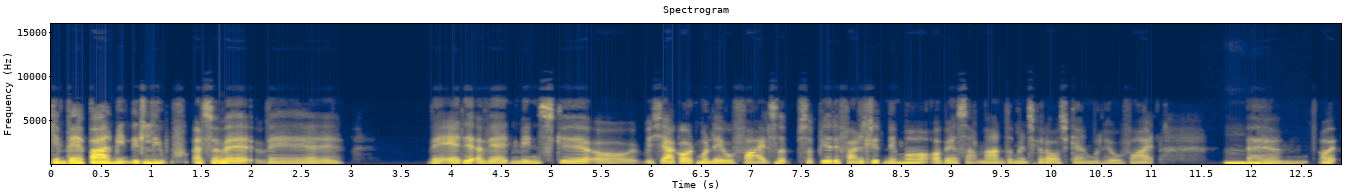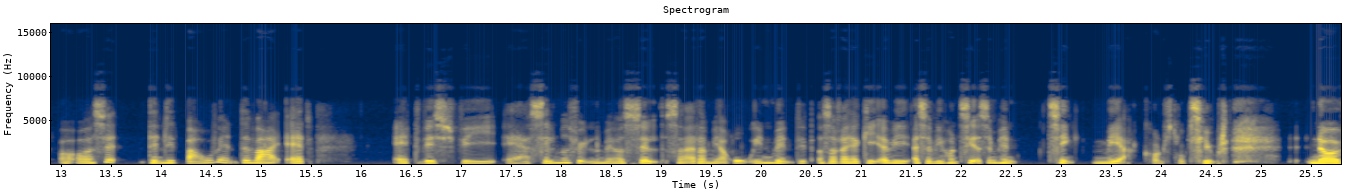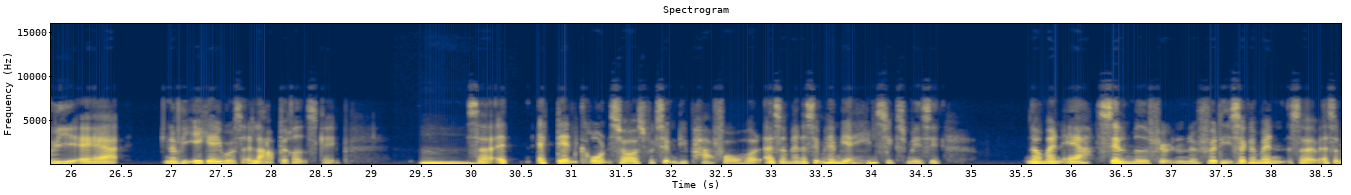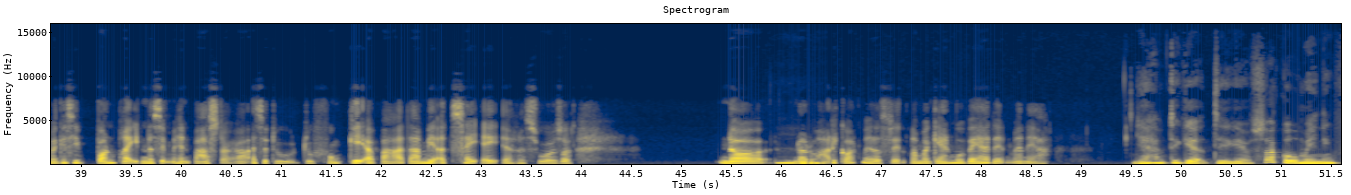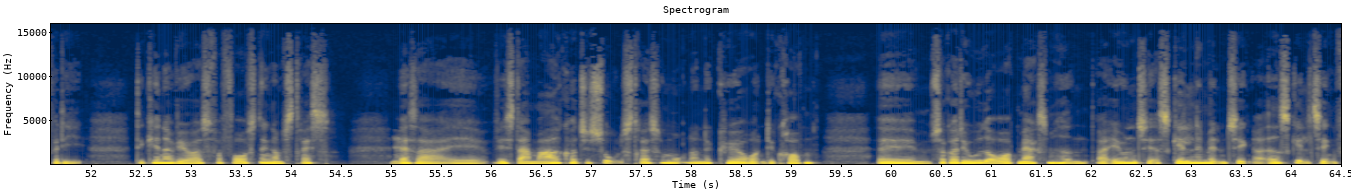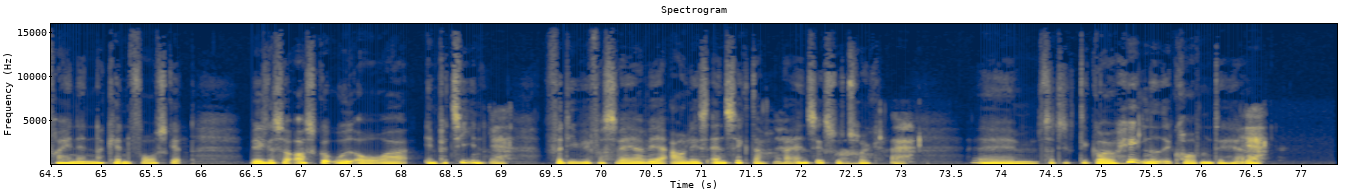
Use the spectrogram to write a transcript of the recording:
jamen hvad er bare almindeligt liv? Altså hvad, hvad, hvad er det at være et menneske? Og hvis jeg godt må lave fejl, så, så bliver det faktisk lidt nemmere at være sammen med andre mennesker, der også gerne må lave fejl. Mm. Øhm, og, og også den lidt bagvendte vej, at, at hvis vi er selvmedfølende med os selv, så er der mere ro indvendigt, og så reagerer vi, altså vi håndterer simpelthen ting mere konstruktivt, når vi er når vi ikke er i vores alarmberedskab. Mm. Så at, at den grund så også for eksempel i parforhold, altså man er simpelthen mere hensigtsmæssig, når man er selvmedfølende, fordi så kan man, så, altså man kan sige, båndbredden er simpelthen bare større. Altså du, du fungerer bare, der er mere at tage af af ressourcer, når, mm. når du har det godt med dig selv, når man gerne må være den, man er. Ja, det giver, det giver jo så god mening, fordi det kender vi jo også fra forskning om stress. Ja. Ja. Altså, øh, hvis der er meget kortisol, stresshormonerne kører rundt i kroppen, øh, så går det ud over opmærksomheden og evnen til at skelne mellem ting og adskille ting fra hinanden og kende forskel, hvilket så også går ud over empatien, Ja. fordi vi får sværere ved at aflæse ansigter Ja. og ansigtsudtryk. Ja. Øh, så det, det går jo helt ned i kroppen, det her. ja,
